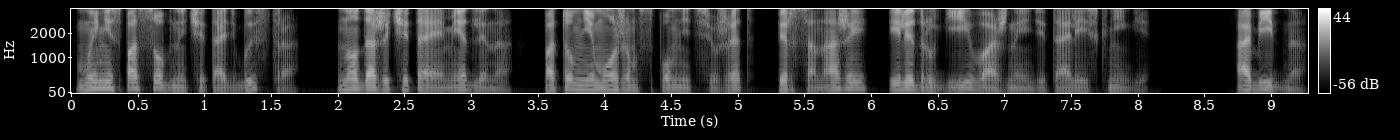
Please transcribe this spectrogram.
Мы не способны читать быстро, но даже читая медленно, потом не можем вспомнить сюжет, персонажей или другие важные детали из книги. Обидно.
